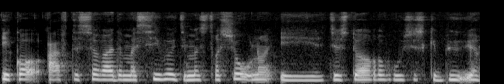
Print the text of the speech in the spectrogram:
I går aftes så var det massive demonstrationer i de større russiske byer.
